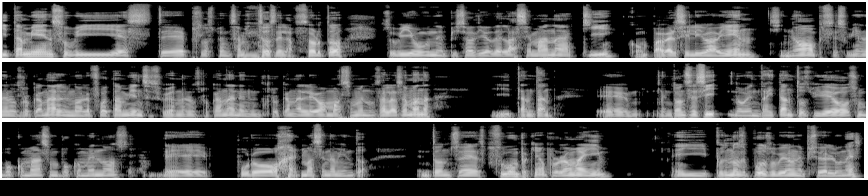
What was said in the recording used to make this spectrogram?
Y también subí este, pues, los pensamientos del absorto. Subí un episodio de la semana aquí, con, para ver si le iba bien. Si no, pues se subía en el otro canal. No le fue tan bien, se subió en el otro canal. En el otro canal le va más o menos a la semana. Y tan tan. Em, entonces sí, noventa y tantos videos, un poco más, un poco menos, de puro almacenamiento. Entonces, pues, hubo un pequeño problema ahí. Y pues no se pudo subir un episodio el lunes.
